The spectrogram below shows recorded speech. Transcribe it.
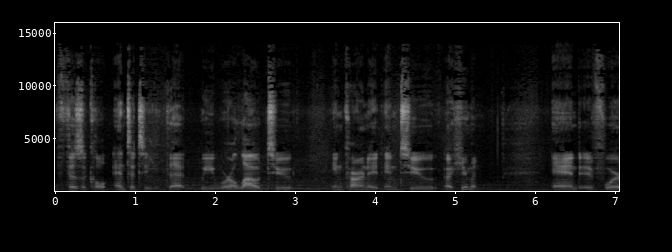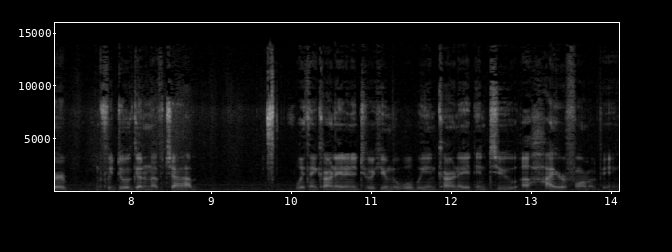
physical entity that we were allowed to incarnate into a human. And if we're if we do a good enough job with incarnating into a human, will we incarnate into a higher form of being?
